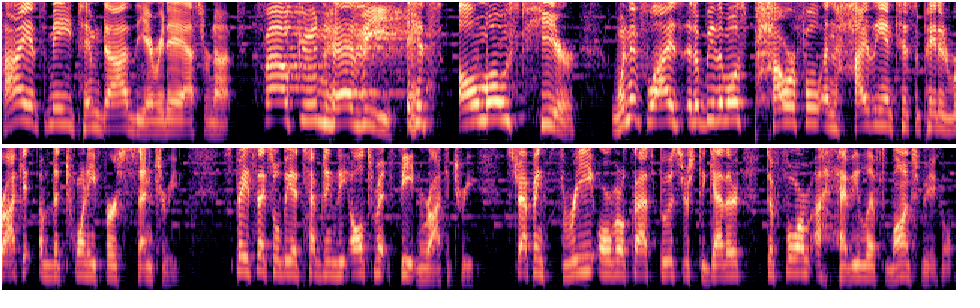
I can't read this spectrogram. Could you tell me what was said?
Hi, it's me, Tim Dodd, the everyday astronaut. Falcon Heavy! It's almost here. When it flies, it'll be the most powerful and highly anticipated rocket of the 21st century. SpaceX will be attempting the ultimate feat in rocketry, strapping three orbital class boosters together to form a heavy lift launch vehicle.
